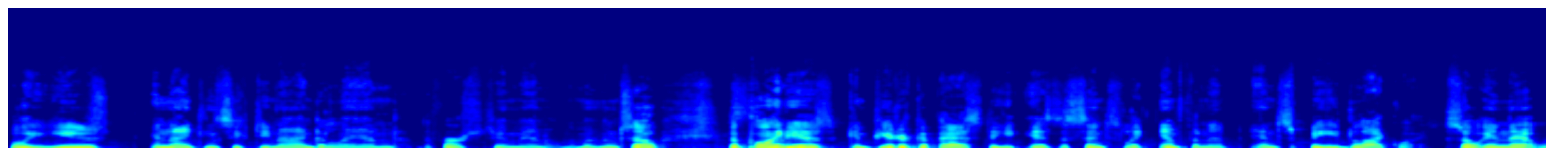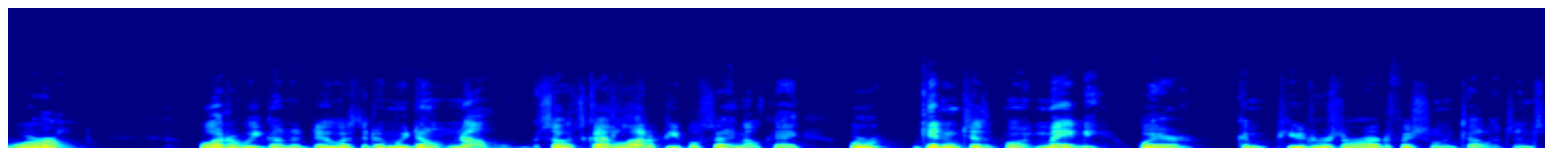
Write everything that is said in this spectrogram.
we used in 1969 to land the first two men on the moon. So the point is computer capacity is essentially infinite and speed likewise. So in that world, what are we going to do with it? And we don't know. So it's got a lot of people saying, okay, we're getting to the point maybe where computers or artificial intelligence,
